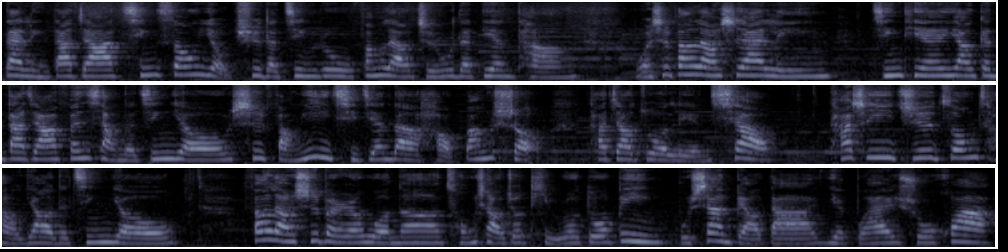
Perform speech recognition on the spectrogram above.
带领大家轻松有趣的进入芳疗植物的殿堂。我是芳疗师艾琳，今天要跟大家分享的精油是防疫期间的好帮手，它叫做连翘，它是一支中草药的精油。芳疗师本人我呢，从小就体弱多病，不善表达，也不爱说话，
